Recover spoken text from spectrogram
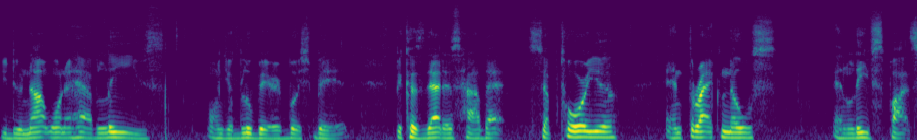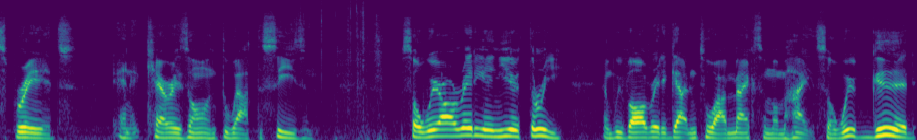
You do not want to have leaves on your blueberry bush bed because that is how that septoria, and anthracnose, and leaf spot spreads and it carries on throughout the season. So we're already in year three and we've already gotten to our maximum height. So we're good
